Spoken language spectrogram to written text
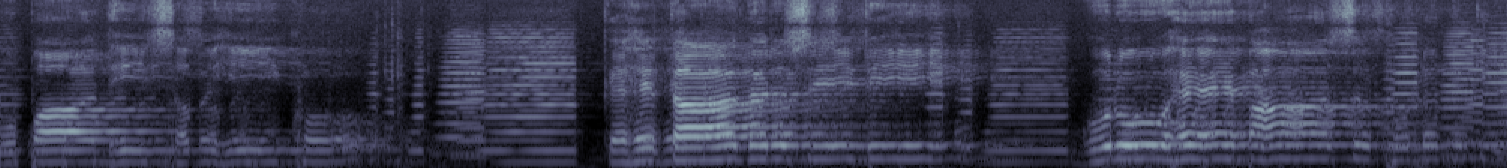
उपाधि सब ही खो कहता दर सीधी ગુરુ હે બાસ ફૂલન કી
